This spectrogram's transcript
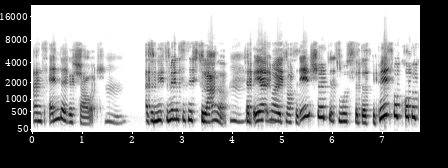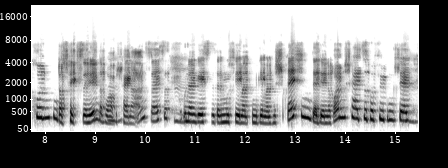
ans Ende geschaut. Hm. Also nicht, zumindest nicht zu lange. Mhm. Ich habe eher immer, jetzt machst du den Schritt, jetzt musst du das, die Facebook-Gruppe gründen, das kriegst du hin, davor mhm. habe ich keine Angst, weißt du. Mhm. Und dann gehst du, dann musst du jemanden, mit jemandem sprechen, der dir eine Räumlichkeit zur Verfügung stellt. Mhm.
